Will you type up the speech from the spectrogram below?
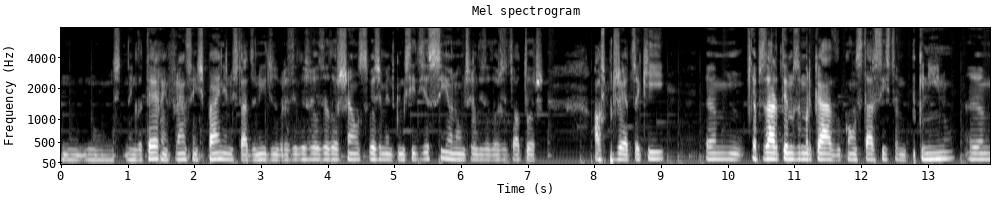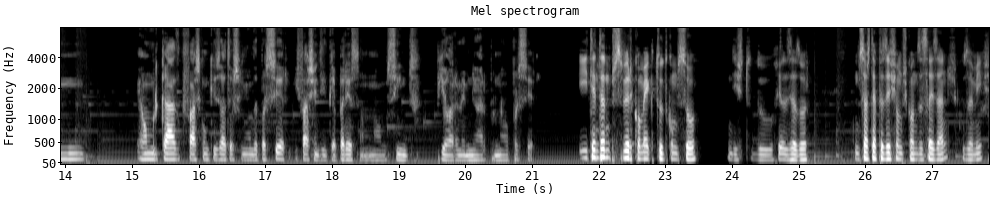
na Inglaterra, em França, em Espanha, nos Estados Unidos, no Brasil, os realizadores são sebejamente conhecidos e associam o nome dos realizadores e dos autores aos projetos. Aqui um, apesar de termos um mercado com um Star System pequenino, um, é um mercado que faz com que os atores tenham de aparecer e faz sentido que apareçam. Não me sinto pior nem melhor por não aparecer. E tentando perceber como é que tudo começou, disto do realizador, começaste a fazer filmes com 16 anos, com os amigos?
